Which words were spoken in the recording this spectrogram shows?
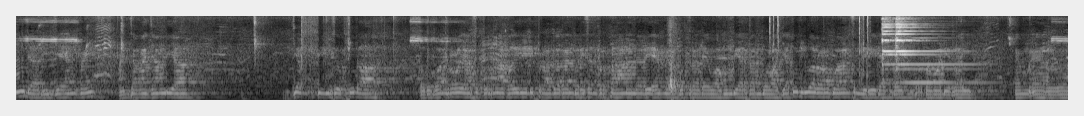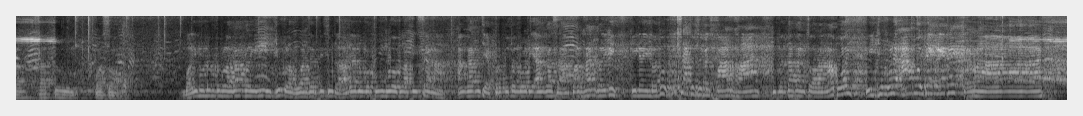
7 dari JMP ancang-ancang dia. Jumping sub sudah. Satu kontrol yang sempurna kali ini diperagakan barisan pertahanan dari MR Putra Dewa membiarkan bola jatuh di luar lapangan sendiri dan poin pertama diraih MR 1-0 Kembali mundur ke belakang kali ini. Ijuk lakukan servis. Sudah ada nomor punggung 12 di sana. Angkat cek perputaran bola di angkasa. Farhan kali ini kini batu. Satu semes Farhan. Dibentangkan seorang Aboy. Ijuk oleh Aboy. Yang keras.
